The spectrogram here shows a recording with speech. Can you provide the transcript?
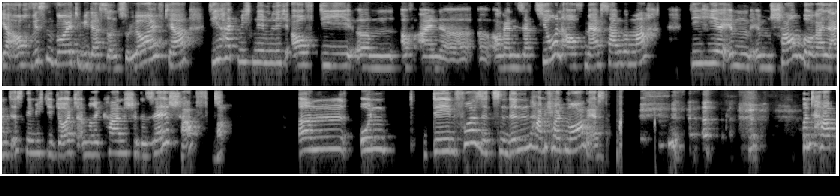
ja auch wissen wollte, wie das sonst so läuft, ja, die hat mich nämlich auf die ähm, auf eine äh, Organisation aufmerksam gemacht, die hier im, im Schaumburger Land ist, nämlich die Deutsch-Amerikanische Gesellschaft. Ja. Ähm, und den Vorsitzenden habe ich heute Morgen erst und habe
